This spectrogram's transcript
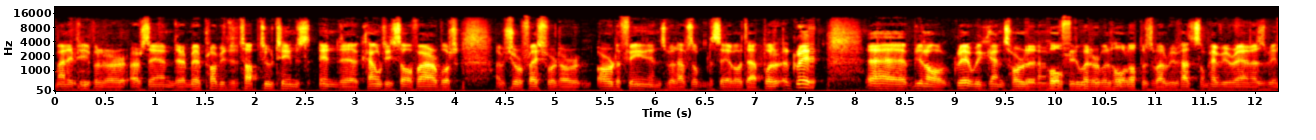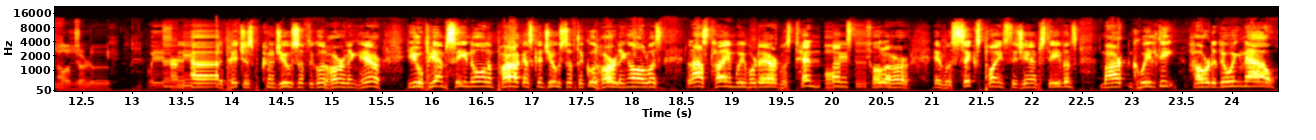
many people are, are saying they're probably the top two teams in the county so far, but I'm sure Freshford or, or the Fenians will have something to say about that. But a great, uh, you know, great weekend's hurling, and hopefully the weather will hold up as well. We've had some heavy rain as we know during the week. We the pitch is conducive to good hurling here. UPMC Nolan Park is conducive to good hurling always. Last time we were there, it was 10 points to Tullogher, it was 6 points to James Stephens. Martin Quilty, how are they doing now?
